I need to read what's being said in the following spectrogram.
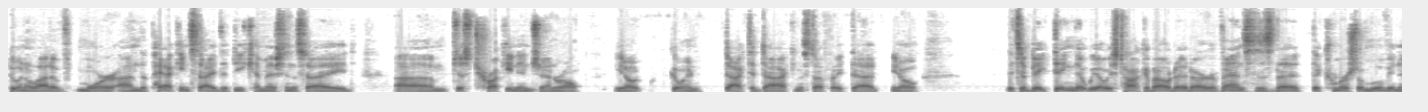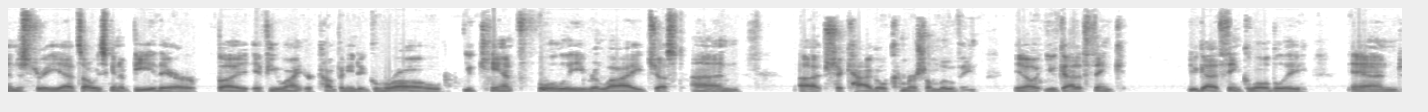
doing a lot of more on the packing side, the decommission side, um, just trucking in general. You know, going dock to dock and stuff like that. You know, it's a big thing that we always talk about at our events is that the commercial moving industry, yeah, it's always going to be there. But if you want your company to grow, you can't fully rely just on uh, Chicago commercial moving. You know, you got to think, you got to think globally, and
